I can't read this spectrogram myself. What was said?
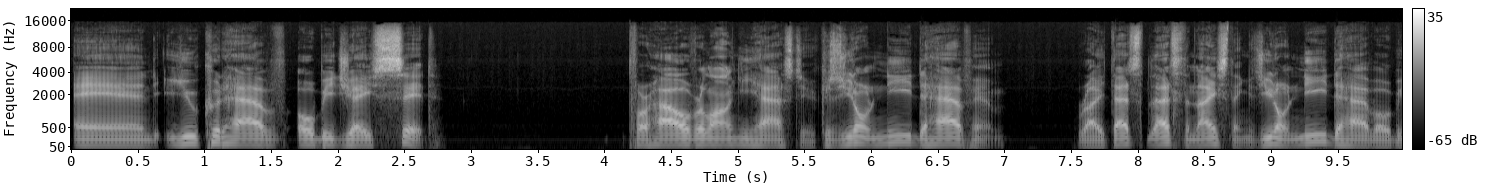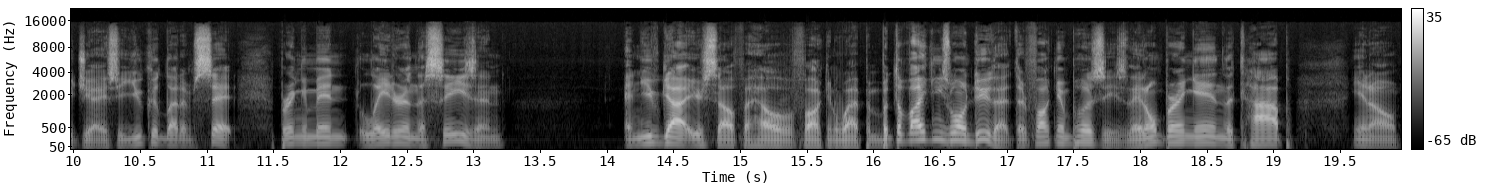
and you could have OBJ sit for however long he has to, because you don't need to have him, right? That's that's the nice thing is you don't need to have OBJ, so you could let him sit, bring him in later in the season, and you've got yourself a hell of a fucking weapon. But the Vikings won't do that. They're fucking pussies. They don't bring in the top, you know,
